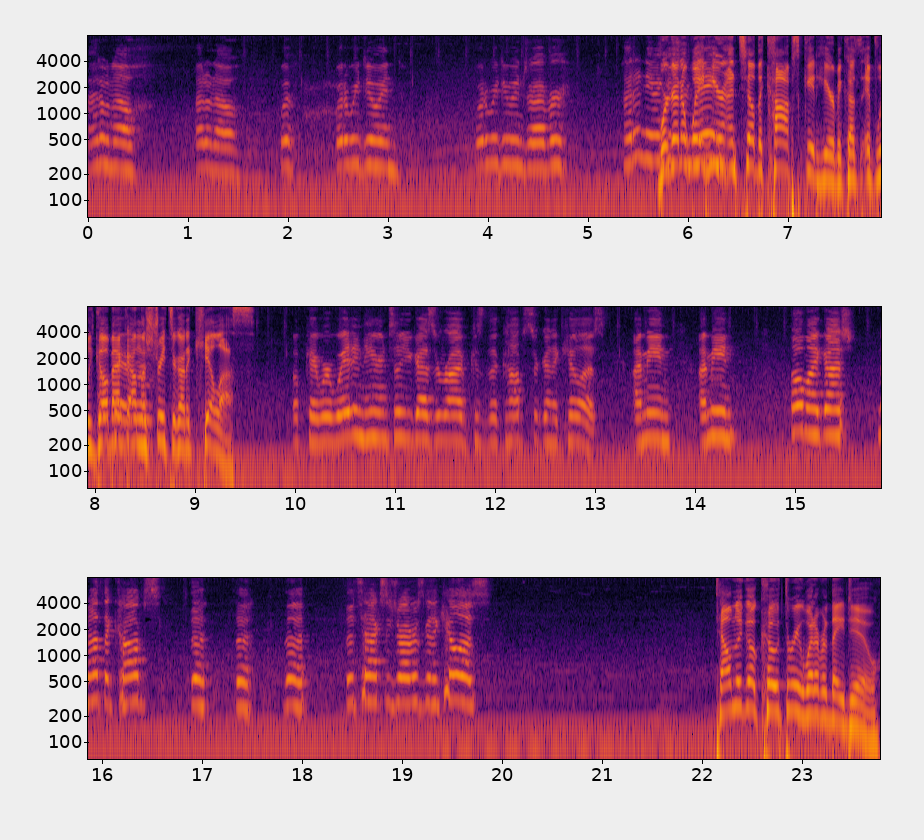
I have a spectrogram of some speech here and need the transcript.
I don't know. I don't know. What what are we doing? What are we doing, driver? I didn't even. We're gonna wait name. here until the cops get here because if we go Okay, back on the streets, they're gonna kill us. Okay, we're waiting here until you guys arrive because the cops are gonna kill us. I mean, I mean, oh my gosh, not the cops. The the the the taxi driver's gonna kill us. Tell them to go code three, whatever they do.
